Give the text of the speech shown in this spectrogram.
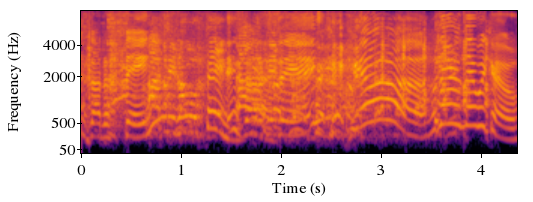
Is that a thing? That's the whole thing. Is that a thing? yeah. Well, there, there we go.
